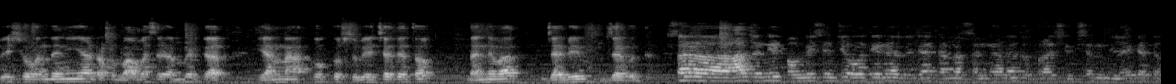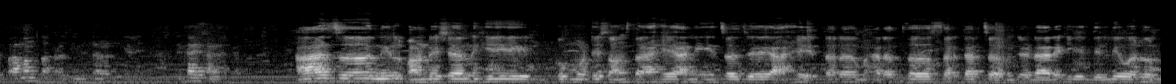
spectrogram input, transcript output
विश्ववंदनीय डॉक्टर बाबासाहेब आंबेडकर यांना खूप खूप शुभेच्छा देतो. धन्यवाद. जय भीम जय बुद्ध. सर आज नीट फाउंडेशनच्या वतीने विद्यार्थ्यांना संघानं प्रशिक्षण दिलंय. त्याचं प्रमाणपत्र वितरण केले काय सांगाल? आज नील फाउंडेशन ही खूप मोठी संस्था आहे आणि हिचं जे आहे तर भारत सरकारचं म्हणजे डायरेक्टली दिल्लीवरून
